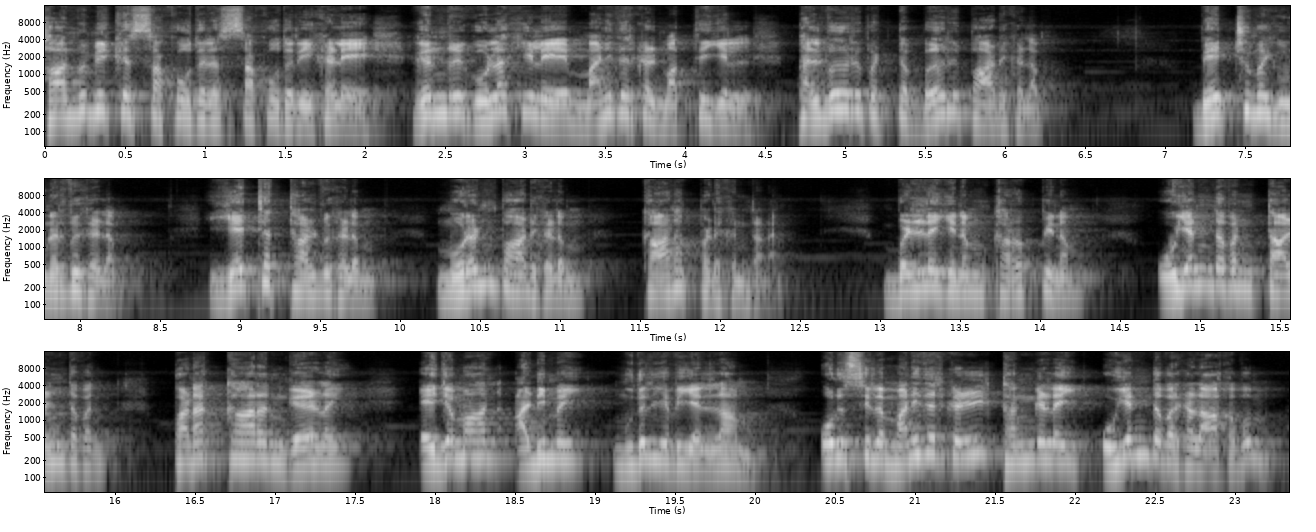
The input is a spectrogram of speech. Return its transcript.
அன்புமிக்க சகோதர சகோதரிகளே இன்று உலகிலே மனிதர்கள் மத்தியில் பல்வேறுபட்ட வேறுபாடுகளும் வேற்றுமை உணர்வுகளும் ஏற்றத்தாழ்வுகளும் முரண்பாடுகளும் காணப்படுகின்றன. வெள்ளையினம் கருப்பினம் உயர்ந்தவன் தாழ்ந்தவன் பணக்காரன் ஏழை எஜமான் அடிமை முதலியவையெல்லாம் ஒரு சில மனிதர்கள் தங்களை உயர்ந்தவர்களாகவும்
